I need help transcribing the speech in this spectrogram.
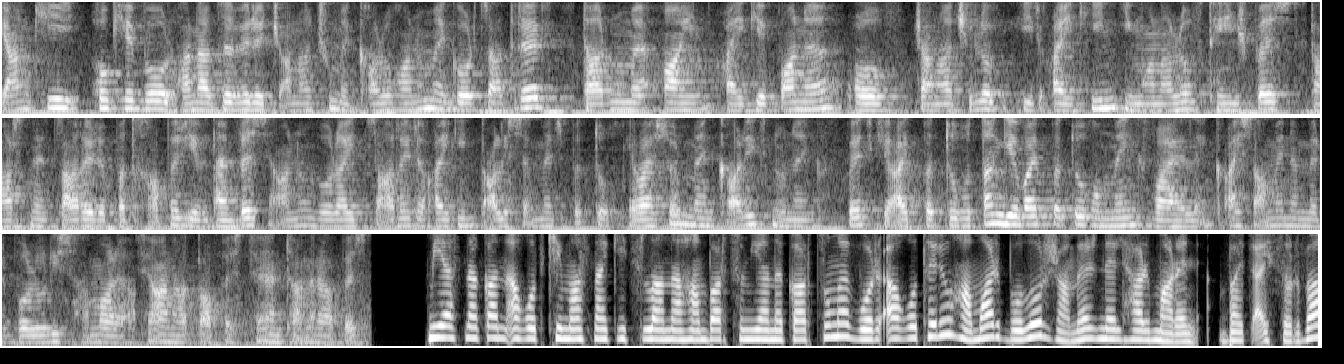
կյանքի հոգեվոր հանաձևերը ճանաչում է, կարողանում է գործադրել, դառնում է այն այգեպանը, ով ճանաչելով իր այգին, իմանալով թե ինչպես դարձնել ծառերը պտղաբեր եւ այնպես է անում, որ այդ ծառերը այգին տալիս է մեծ պտուղ։ Եվ այսօր մենք կարիքն ունենք, պետք է այդ պտուղը տանք եւ այդ պտուղը մենք վայելենք։ Այս ամենը մեր բոլորիս համար է, թե անհատապես, թե ընդհանրապես ընդհանրապես։ Միասնական աղոթքի մասնակից Լանա Համբարձումյանը կարծում է, որ աղոթելու համար բոլոր ժամերն էլ հարմար են, բայց այսօրվա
